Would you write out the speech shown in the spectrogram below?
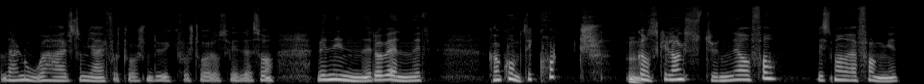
det er- noe her som jeg forstår, som du ikke forstår, osv. Så, videre. så venninner og venner kan komme til kort. Mm. Ganske lang stund, iallfall. hvis man er fanget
